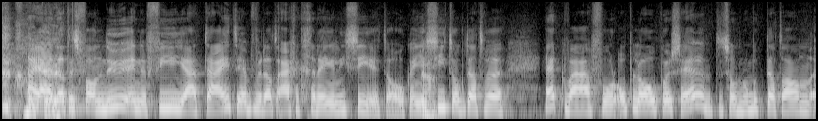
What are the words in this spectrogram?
Nou ja, dat is van nu in een vier jaar tijd hebben we dat eigenlijk gerealiseerd ook. En je ziet ook dat we hè, qua vooroplopers, hè, zo noem ik dat dan, uh,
